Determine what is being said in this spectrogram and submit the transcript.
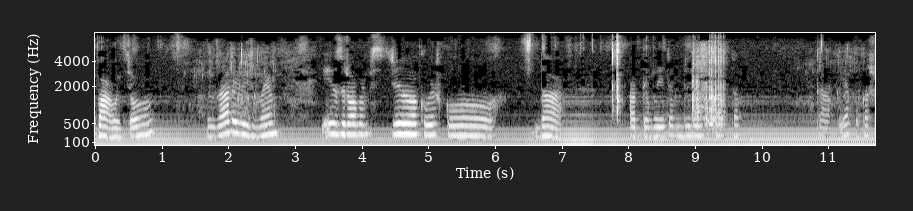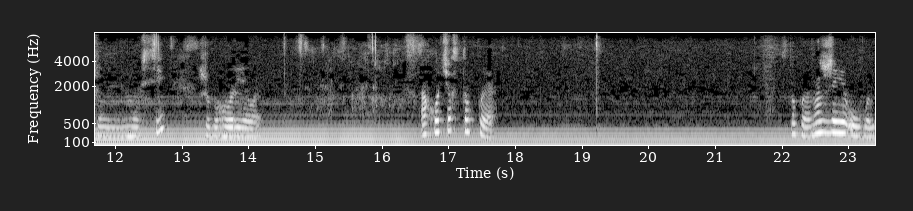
Ми накопали цього. Зараз візьмемо і зробимо стеклишко. Да. А де мої там дивіться? Так. Я що візьму всі, щоб горіли. А хоча стопе. Стопе, у нас же є уголь.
